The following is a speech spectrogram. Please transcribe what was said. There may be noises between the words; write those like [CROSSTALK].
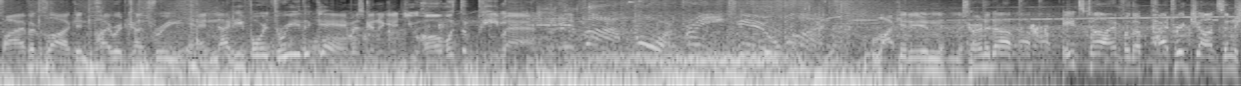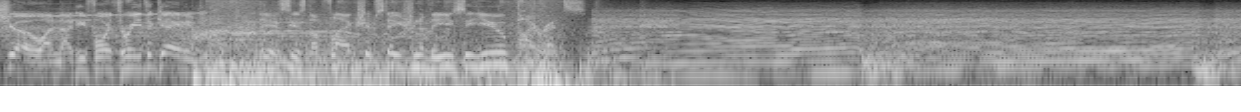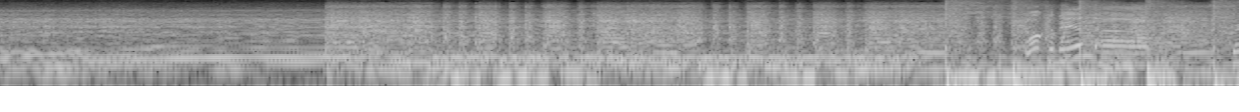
5 o'clock in Pirate Country, and 94.3 The Game is going to get you home with the P-Man. In five, four, three, two, one. Lock it in, turn it up. It's time for the Patrick Johnson Show on 94.3 The Game. This is the flagship station of the ECU Pirates.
